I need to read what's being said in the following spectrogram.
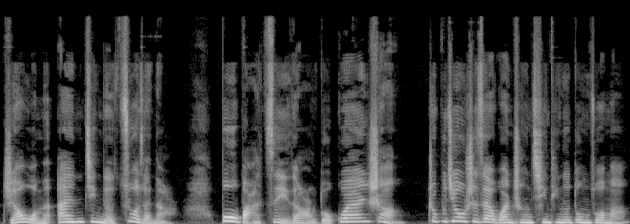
只要我们安静的坐在那儿，不把自己的耳朵关上，这不就是在完成倾听的动作吗？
